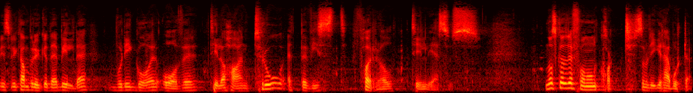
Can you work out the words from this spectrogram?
hvis vi kan bruke det bildet, hvor de går over til å ha en tro, et bevisst forhold til Jesus. Nå skal dere få noen kort som ligger her borte.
